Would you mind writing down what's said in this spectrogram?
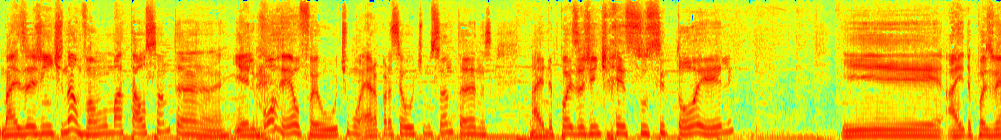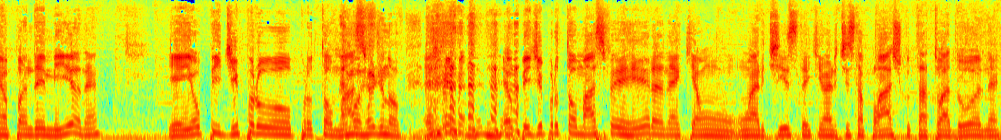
Mas a gente, não, vamos matar o Santana, né? E ele morreu, foi o último, era para ser o último Santanas. Uhum. Aí depois a gente ressuscitou ele. E aí depois veio a pandemia, né? E aí eu pedi pro, pro Tomás. Ele morreu de novo. eu pedi pro Tomás Ferreira, né, que é um, um artista aqui, um artista plástico, tatuador, né?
